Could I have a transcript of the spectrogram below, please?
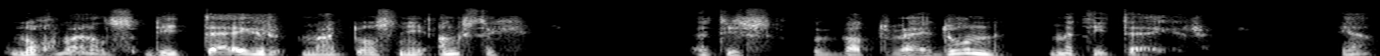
Nogmaals, die tijger maakt ons niet angstig. Het is wat wij doen met die tijger. Ja?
